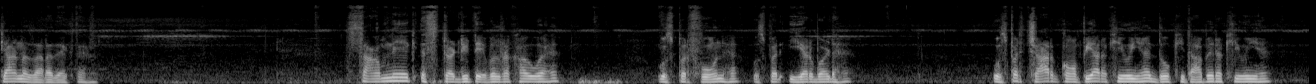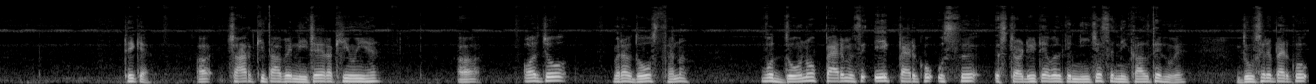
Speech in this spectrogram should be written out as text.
क्या नज़ारा देखते हैं? सामने एक स्टडी टेबल रखा हुआ है। उस पर फ़ोन है, उस पर ईयरबड है। उस पर चार कॉपियाँ रखी हुई हैं, दो किताबें रखी हुई हैं। ठीक है? और चार किताबें नीचे रखी हुई हैं। और जो मेरा दोस्त है ना, वो दोनों पैर में से एक पैर को उस स्टडी टेबल के नीचे से निकालते हुए दूसरे पैर को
